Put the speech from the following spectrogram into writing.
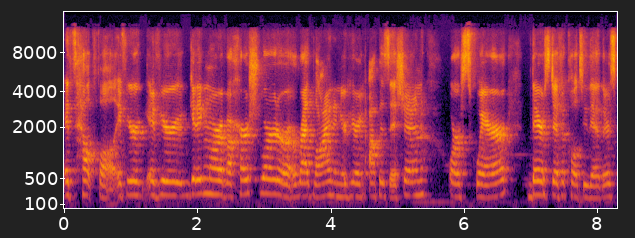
it's helpful. If you're if you're getting more of a harsh word or a red line and you're hearing opposition or square there's difficulty there. There's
